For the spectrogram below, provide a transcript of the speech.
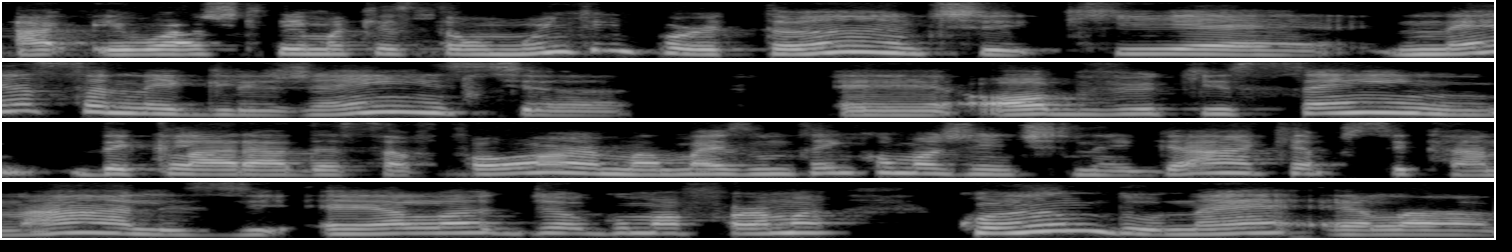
a, eu acho que tem uma questão muito importante que é nessa negligência é óbvio que sem declarar dessa forma, mas não tem como a gente negar que a psicanálise, ela de alguma forma, quando, né, ela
